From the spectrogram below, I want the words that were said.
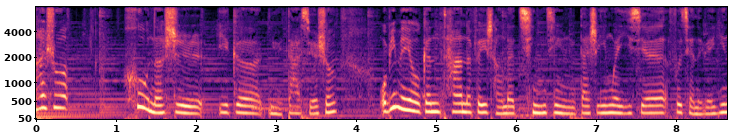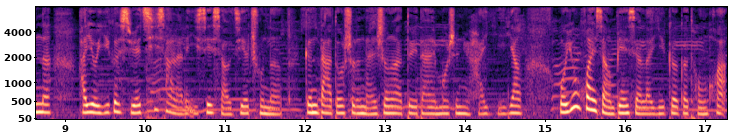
男孩说：“Who 呢是一个女大学生，我并没有跟她呢非常的亲近，但是因为一些肤浅的原因呢，还有一个学期下来的一些小接触呢，跟大多数的男生啊对待陌生女孩一样，我用幻想编写了一个个童话。”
